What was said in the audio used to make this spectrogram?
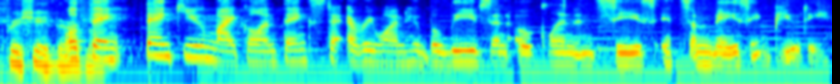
Appreciate it very well, much. Well, thank, thank you, Michael, and thanks to everyone who believes in Oakland and sees its amazing beauty.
